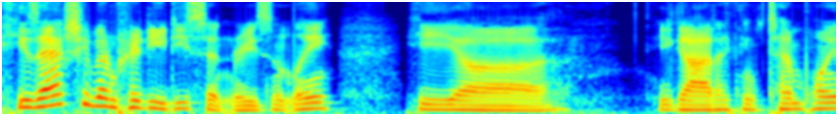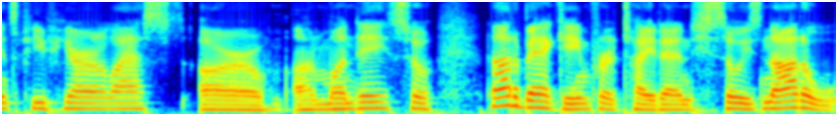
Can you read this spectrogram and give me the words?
he's actually been pretty decent recently. He uh he got, I think, 10 points PPR last or on Monday. So not a bad game for a tight end. So he's not a,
